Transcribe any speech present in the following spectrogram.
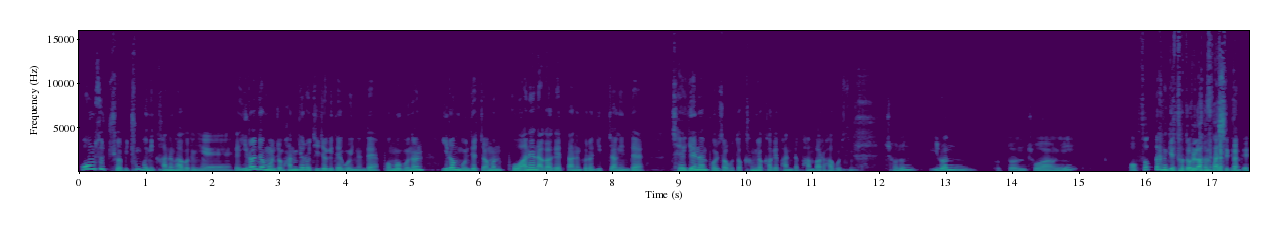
꼼수 취업이 충분히 가능하거든요. 예. 그러니까 이런 점은 좀 한계로 지적이 되고 있는데 법무부는 이런 문제점은 보완해 나가겠다는 그런 입장인데 재계는 벌써부터 강력하게 반, 반발을 하고 있습니다. 저는 이런 어떤 조항이 없었다는 게 더 놀라운 사실인데.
